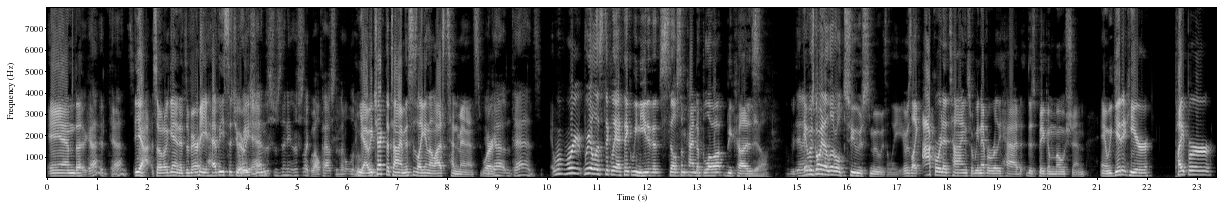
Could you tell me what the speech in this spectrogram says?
And it got intense. yeah, so again, it's a very heavy Very situation. end, this was the this was like well past the middle of the movie. yeah, we checked the time. This is like in the last ten minutes. It Where got intense. We're, we're- realistically, I think we needed it still some kind of blow up because Yeah, it was going a little too smoothly. It was like awkward at times, but we never really had this big emotion. And we get it here. Piper,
